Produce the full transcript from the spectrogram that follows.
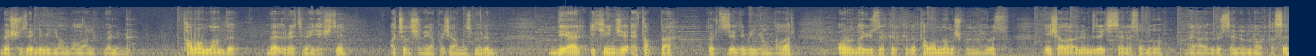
550 milyon dolarlık bölümü tamamlandı ve üretime geçti. Açılışını yapacağımız bölüm. Diğer ikinci etapta 450 milyon dolar. Onun da yüzde 40'ını tamamlamış bulunuyoruz. İnşallah önümüzdeki sene sonu veya öbür senenin ortası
